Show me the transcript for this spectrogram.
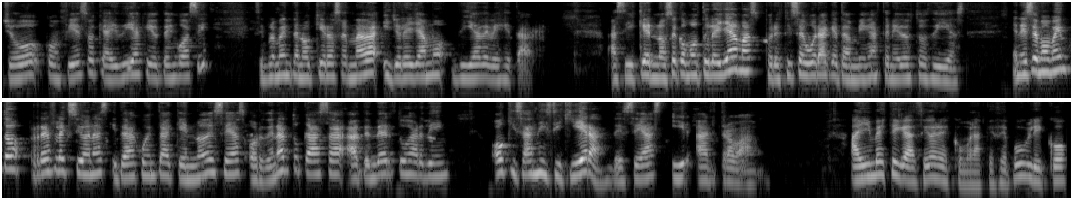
Yo confieso que hay días que yo tengo así, simplemente no quiero hacer nada y yo le llamo día de vegetar. Así que no sé cómo tú le llamas, pero estoy segura que también has tenido estos días. En ese momento reflexionas y te das cuenta que no deseas ordenar tu casa, atender tu jardín o quizás ni siquiera deseas ir al trabajo. Hay investigaciones como la que se publicó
